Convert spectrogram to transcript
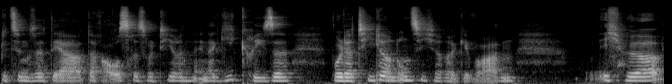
beziehungsweise der daraus resultierenden Energiekrise volatiler und unsicherer geworden. Ich höre,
